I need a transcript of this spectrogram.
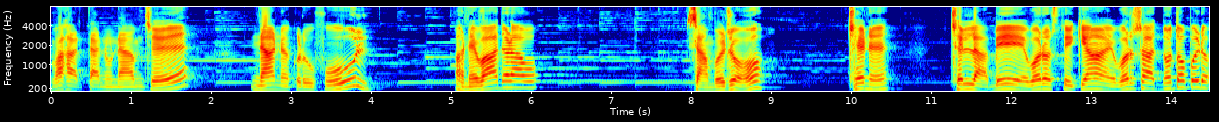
વાર્તાનું નામ છે નાનકડું ફૂલ અને વાદળાઓ. સાંભળજો છે ને, છેલ્લા બે વર્ષથી ક્યાંય વરસાદ નહોતો પડ્યો.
